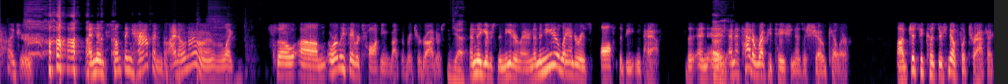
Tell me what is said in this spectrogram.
Rodgers, and then something happened. I don't know. It was like so, um, or at least they were talking about the Richard Rodgers. Yeah. And they give us the Nederlander, and the Nederlander is off the beaten path, the, and oh, and, yeah. and it's had a reputation as a show killer, uh, just because there's no foot traffic,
